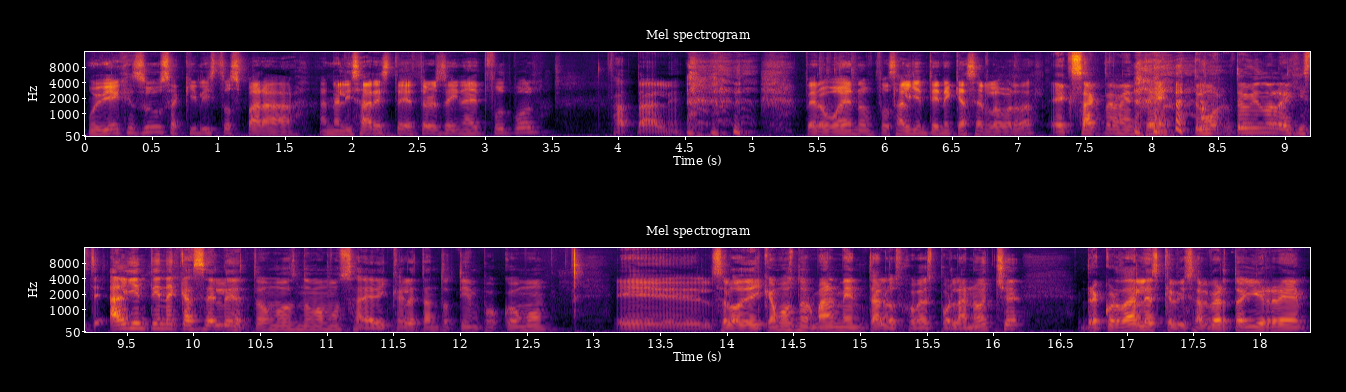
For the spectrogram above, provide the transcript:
Muy bien, Jesús, aquí listos para analizar este Thursday Night Football. Fatal, ¿eh? Pero bueno, pues alguien tiene que hacerlo, ¿verdad? Exactamente. tú, tú, mismo lo dijiste. Alguien tiene que hacerlo y de todos modos no vamos a dedicarle tanto tiempo como eh, se lo dedicamos normalmente a los jueves por la noche. Recordarles que Luis Alberto Aguirre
